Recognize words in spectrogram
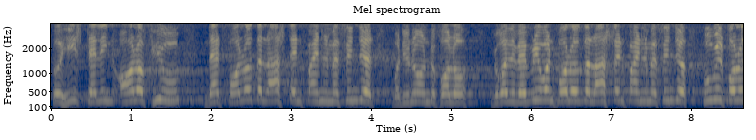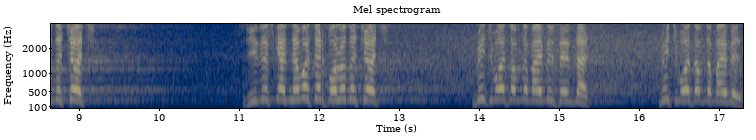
So he's telling all of you that follow the last and final messenger, but you don't want to follow. Because if everyone follows the last and final messenger, who will follow the church? Jesus Christ never said follow the church. Which verse of the Bible says that? Which verse of the Bible?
